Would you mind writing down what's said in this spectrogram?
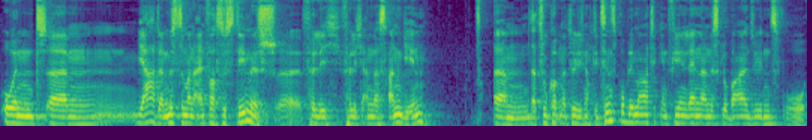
Und ähm, ja, da müsste man einfach systemisch äh, völlig, völlig anders rangehen. Ähm, dazu kommt natürlich noch die Zinsproblematik in vielen Ländern des globalen Südens, wo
